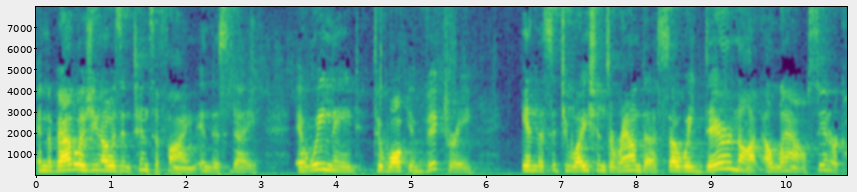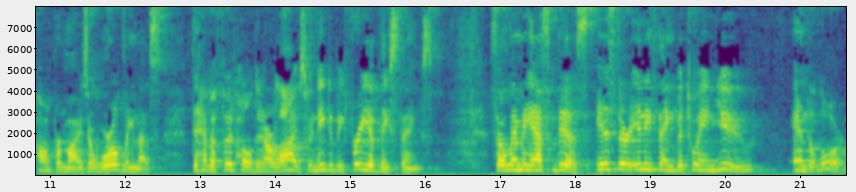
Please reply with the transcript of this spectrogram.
And the battle, as you know, is intensifying in this day. And we need to walk in victory in the situations around us. So we dare not allow sin or compromise or worldliness to have a foothold in our lives. We need to be free of these things. So let me ask this Is there anything between you and the Lord?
